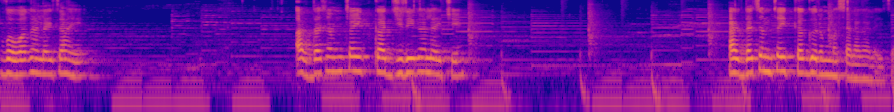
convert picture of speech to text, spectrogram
ववा घालायचा आहे. अर्धा चमचा इतका जिरे घालायचे. अर्धा चमचा इतका गरम मसाला घालायचा.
